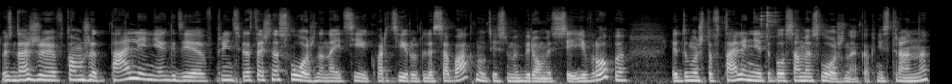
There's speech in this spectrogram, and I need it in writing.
То есть даже в том же Таллине, где, в принципе, достаточно сложно найти квартиру для собак, ну вот если мы берем из всей Европы, я думаю, что в Таллине это было самое сложное, как ни странно.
